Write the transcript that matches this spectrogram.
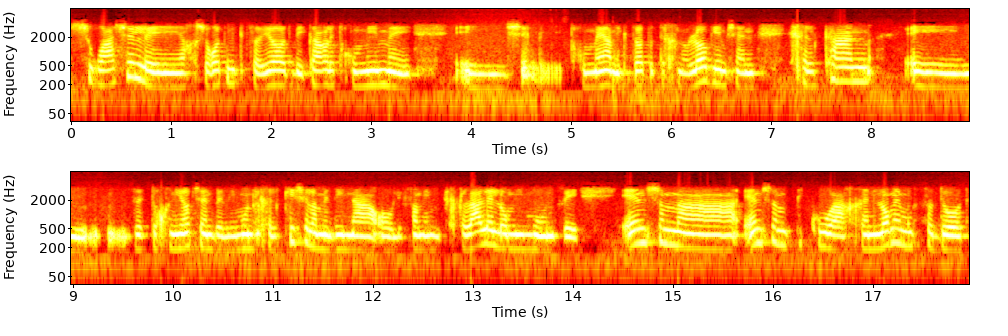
שורה של אה, הכשרות מקצועיות, בעיקר לתחומים אה, של בתחומי המקצועות הטכנולוגיים שהן חלקן זה תוכניות שהן במימון חלקי של המדינה, או לפעמים בכלל ללא מימון, ואין שם, שם פיקוח, הן לא ממוסדות,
